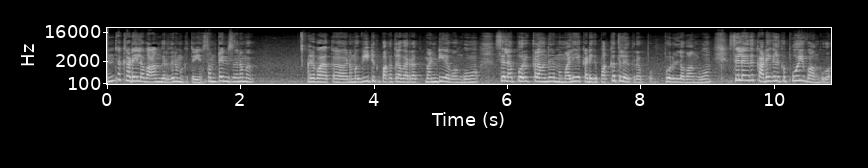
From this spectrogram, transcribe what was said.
எந்த கடையில் வாங்குறது நமக்கு தெரியும். சம்டைம்ஸ் நம்ம நம்ம வீட்டுக்கு பக்கத்தில் வர்ற வண்டியில் வாங்குவோம். சில பொருட்களை வந்து நம்ம மளிகை கடைக்கு பக்கத்தில் இருக்கிற பொ- பொருளில் வாங்குவோம். சில இது கடைகளுக்கு போய் வாங்குவோம்.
